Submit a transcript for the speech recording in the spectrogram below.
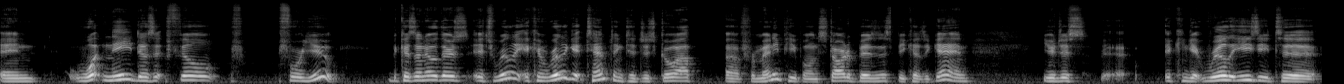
and what need does it fill f- for you because i know there's it's really it can really get tempting to just go out uh, for many people and start a business because again you're just uh, it can get really easy to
